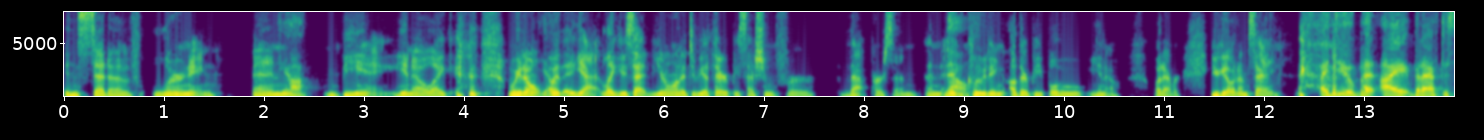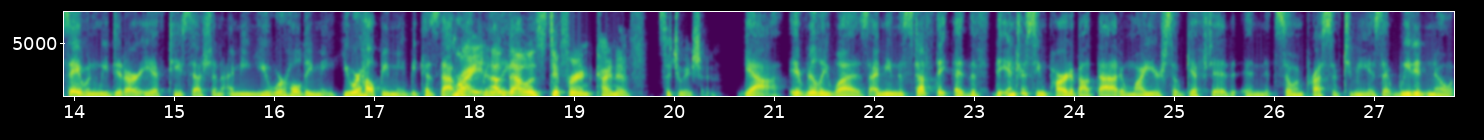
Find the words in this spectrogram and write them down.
instead of learning and yeah being you know like we don't Yeah. yeah. like you said you don't want it to be a therapy session for that person and No. including other people who you know whatever you get what i'm saying I do, but I but I have to say when we did our EFT session, I mean, you were holding me, you were helping me because that right was uh, really, that was different kind of situation yeah, it really was. I mean, the stuff that uh, the the interesting part about that and why you're so gifted and it's so impressive to me is that we didn't know,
